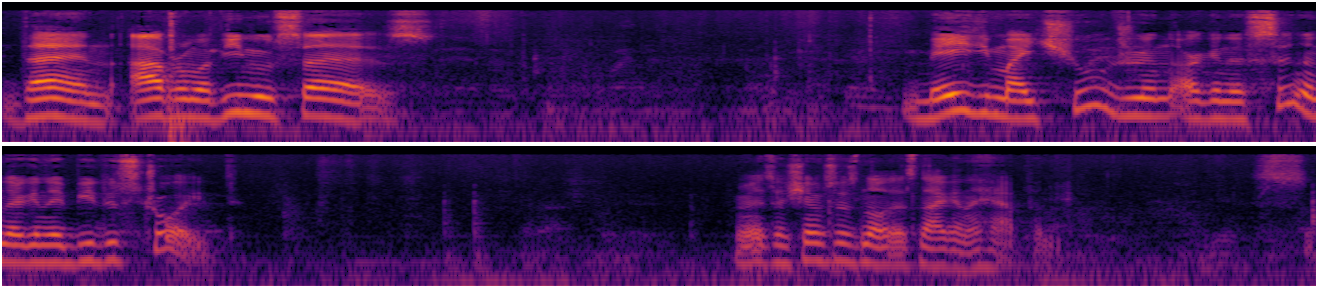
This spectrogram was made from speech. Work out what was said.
Then Avram Avinu says, maybe my children are going to sin and they're going to be destroyed. Right? So Hashem says, no, that's not going to happen. So,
